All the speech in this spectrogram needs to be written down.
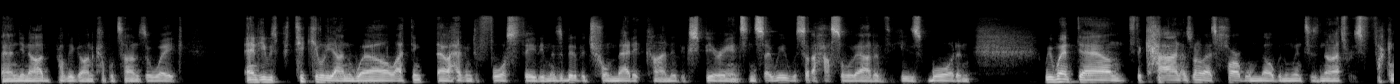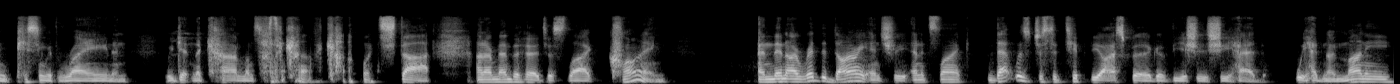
And, you know, I'd probably go in a couple of times a week. And he was particularly unwell. I think they were having to force feed him. It was a bit of a traumatic kind of experience. And so we were sort of hustled out of his ward. And we went down to the car, and it was one of those horrible Melbourne winters nights where it's fucking pissing with rain. And we get in the car, and once the car, the car won't start. And I remember her just like crying. And then I read the diary entry, and it's like that was just a tip of the iceberg of the issues she had. We had no money.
